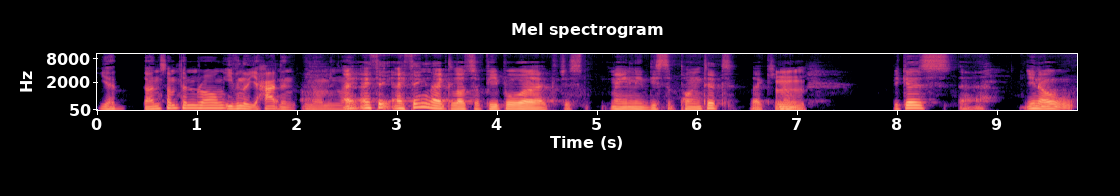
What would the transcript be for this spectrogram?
you had done something wrong, even though you hadn't. You know, what I mean, like, I, I think I think like lots of people were like just mainly disappointed, like you know, Mm. because uh, you know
